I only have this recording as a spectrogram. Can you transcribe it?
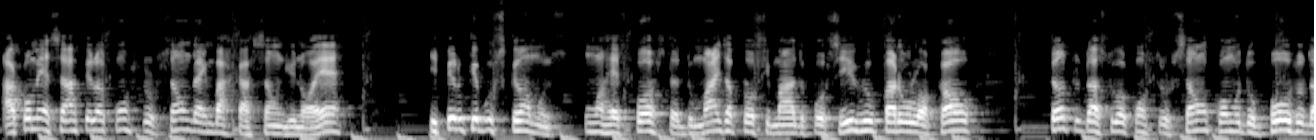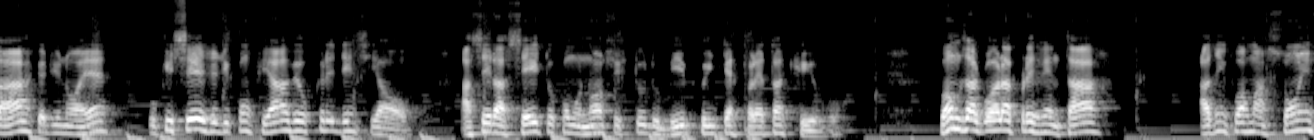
a começar pela construção da embarcação de Noé e pelo que buscamos uma resposta do mais aproximado possível para o local, tanto da sua construção como do pouso da arca de Noé, o que seja de confiável credencial, a ser aceito como nosso estudo bíblico interpretativo. Vamos agora apresentar as informações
